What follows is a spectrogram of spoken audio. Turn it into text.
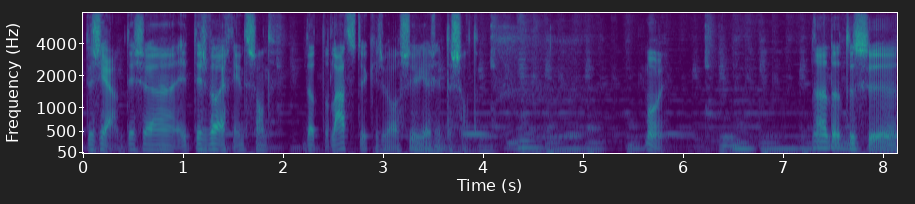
Dus ja, het is, eh, het is wel echt interessant. Dat, dat laatste stuk is wel serieus interessant. Mooi. Nou, dat, is, eh,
